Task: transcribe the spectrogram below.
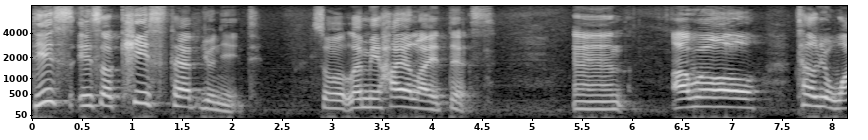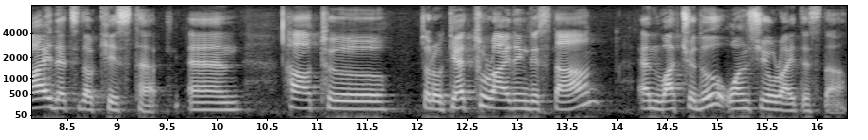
this is a key step you need. So let me highlight this. And I will tell you why that's the key step. And how to sort of get to writing this down and what you do once you write this down.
